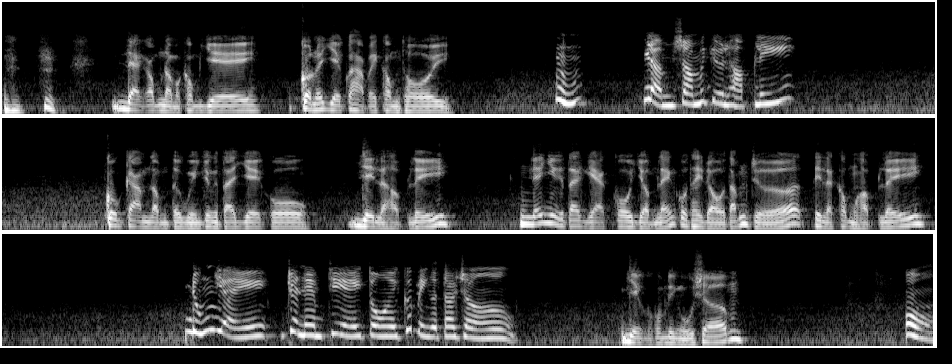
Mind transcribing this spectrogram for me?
Đàn ông nào mà không về con nói về có hợp hay không thôi. Ừ, Làm sao mới kêu là hợp lý? Cô cam lòng tự nguyện cho người ta về cô. Vậy là hợp lý. Nếu như người ta gạt cô dòm lén cô thay đồ tắm rửa thì là không hợp lý. Đúng vậy. Trên em MTA tôi cứ bị người ta rờ vậy cô không đi ngủ sớm. Ồ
